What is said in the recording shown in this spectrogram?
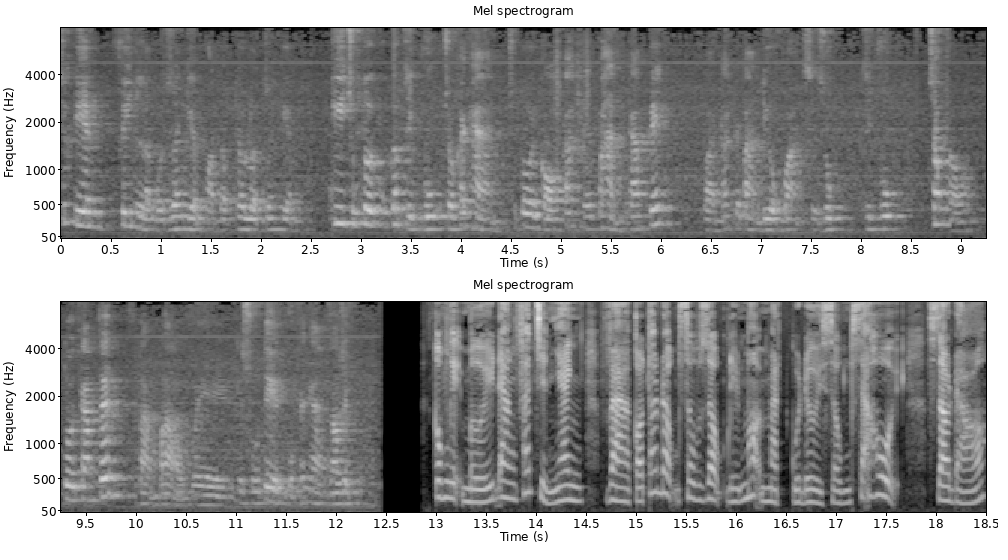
trước tiên Fin là một doanh nghiệp hoạt động theo luật doanh nghiệp Khi chúng tôi cung cấp dịch vụ cho khách hàng, chúng tôi có các cái bản cam kết và các cái bản điều khoản sử dụng dịch vụ. Trong đó tôi cam kết đảm bảo về cái số tiền của khách hàng giao dịch. Công nghệ mới đang phát triển nhanh và có tác động sâu rộng đến mọi mặt của đời sống xã hội. Do đó,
